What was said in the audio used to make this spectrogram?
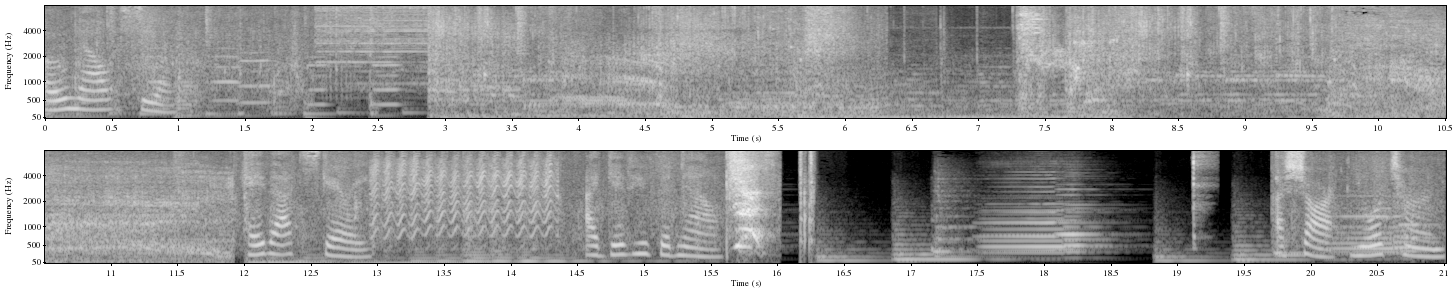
Oh now a seal. Hey that's scary. I give you good now. Yes! A shark, your turn.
